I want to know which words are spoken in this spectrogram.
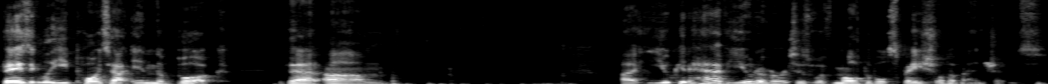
basically he points out in the book that um, uh, you can have universes with multiple spatial dimensions.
